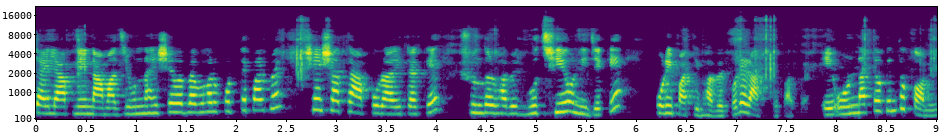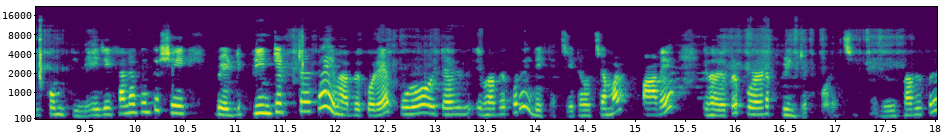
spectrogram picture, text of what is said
চাইলে আপনি নামাজি উন্না হিসেবে ব্যবহার করতে পারবেন, সেই সাথে আপুরা এটাকে সুন্দরভাবে গুছিয়েও নিজেকে পরিপাটি ভাবে করে রাখতে পারবেন এই ওড়নাতেও কিন্তু কম, কমতি নেই। যেখানে কিন্তু সেই প্রিন্টেডটাকে এভাবে করে পুরো এটা এভাবে করে রেখেছে। এটা হচ্ছে আমার পারে এভাবে করে পুরোটা প্রিন্টেড করেছে। এইভাবে করে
